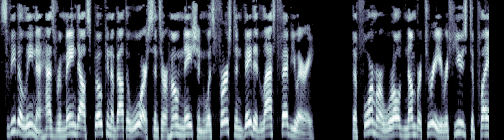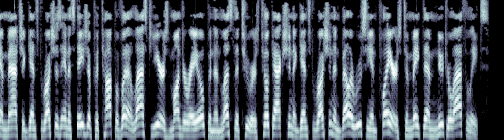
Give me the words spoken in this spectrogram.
Svitolina has remained outspoken about the war since her home nation was first invaded last February. The former world number 3 refused to play a match against Russia's Anastasia Potapova at last year's Monterrey Open unless the tours took action against Russian and Belarusian players to make them neutral athletes.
